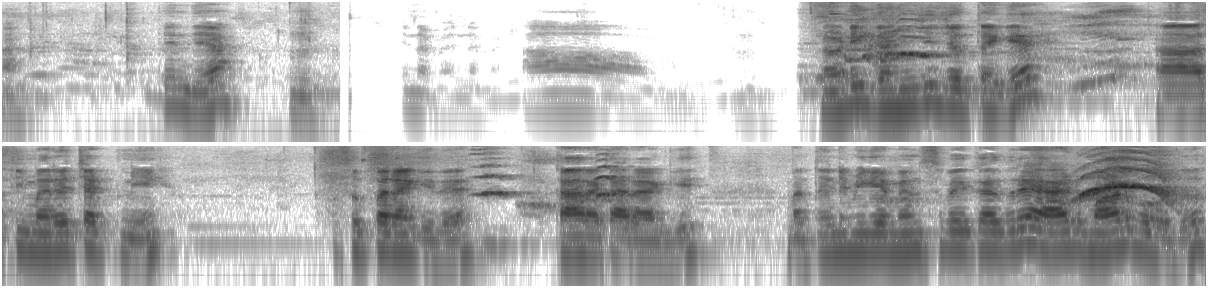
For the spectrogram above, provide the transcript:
ಹಾಂ. ತಿಂದಿಯಾ? ಹ್ಞೂ. ನೋಡಿ ಗಂಜಿ ಜೊತೆಗೆ ಹಸಿಮರೆ ಚಟ್ನಿ. ಸೂಪರ್ ಆಗಿದೆ. ಖಾರ ಖಾರ ಆಗಿ ಮತ್ತು ನಿಮಗೆ ಮೆಣಸು ಬೇಕಾದರೆ ಆ್ಯಡ್ ಮಾಡ್ಬೋದು.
